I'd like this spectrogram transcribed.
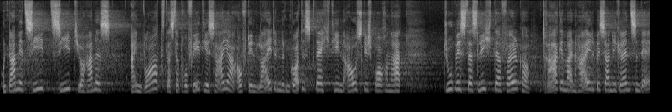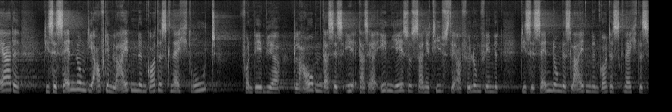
Und damit sieht, sieht Johannes ein Wort, das der Prophet Jesaja auf den leidenden Gottesknecht hin ausgesprochen hat. Du bist das Licht der Völker, trage mein Heil bis an die Grenzen der Erde. Diese Sendung, die auf dem leidenden Gottesknecht ruht, von dem wir glauben, dass, es, dass er in Jesus seine tiefste Erfüllung findet, diese Sendung des leidenden Gottesknechtes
